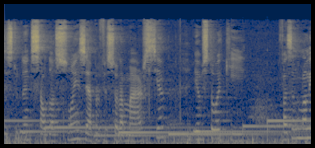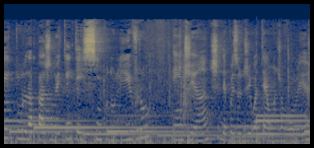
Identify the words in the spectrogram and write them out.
estudantes, saudações, é a professora Márcia. Eu estou aqui fazendo uma leitura da página 85 do livro em diante, depois eu digo até onde eu vou ler.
